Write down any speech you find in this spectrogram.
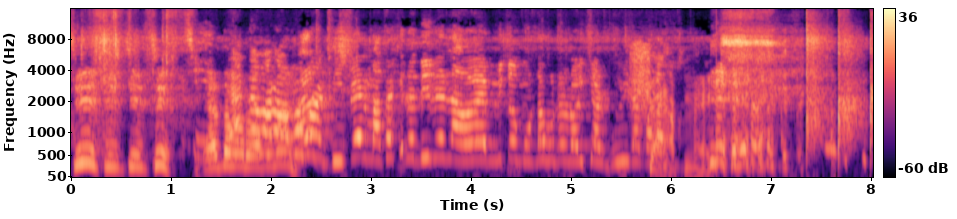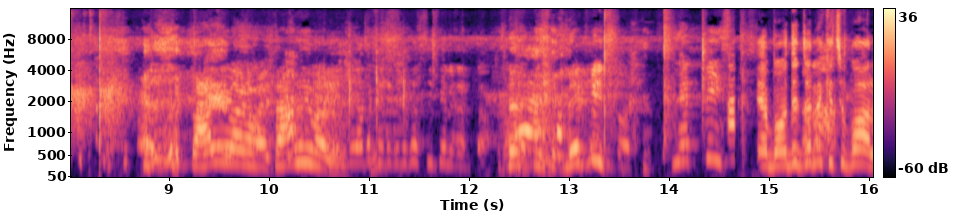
চি চি চি চি এত বড় অপমান। ডিপের মাথা কেটে দিলে না ও এমনি তো মোটা মোটা রয়েছে আর ভুঁড়িটা Shut up, Meg. তালি মারো ভাই তালি মারো লেগ পিস লেগ পিস এ বৌদির জন্য কিছু বল।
